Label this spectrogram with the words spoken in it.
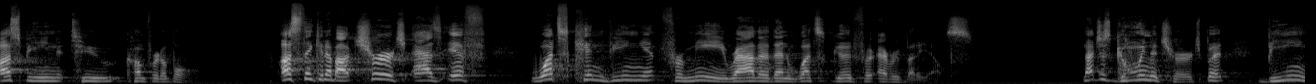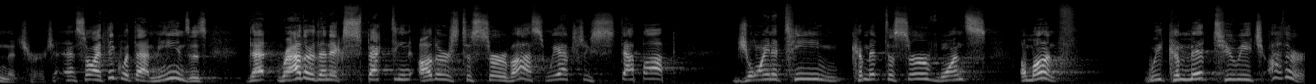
Us being too comfortable. Us thinking about church as if what's convenient for me rather than what's good for everybody else. Not just going to church, but being the church. And so I think what that means is that rather than expecting others to serve us, we actually step up, join a team, commit to serve once a month. We commit to each other.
